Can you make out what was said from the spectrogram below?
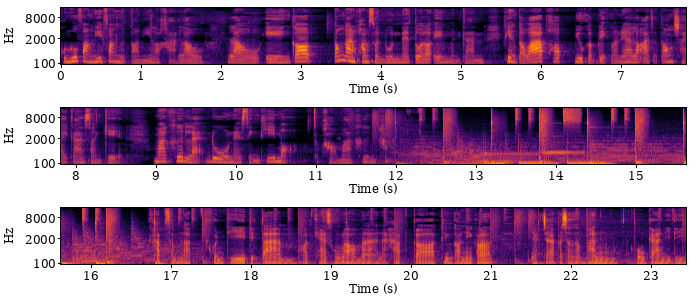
คุณผู้ฟังที่ฟังอยู่ตอนนี้หรอกค่ะ เราเราเองก็ต้องการความสมดุลในตัวเราเองเหมือนกัน เพียงแต่ว่าพออยู่กับเด็กแล้วเนี่ยเราอาจจะต้องใช้การสังเกตมากขึ้นและดูในสิ่งที่เหมาะกับเขามากขึ้นค่ะ ครับสำหรับคนที่ติดตามพอดแคสต์ของเรามานะครับ ก็ถึงตอนนี้ก็อยากจะประชาสัมพันธ์โครงการดี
